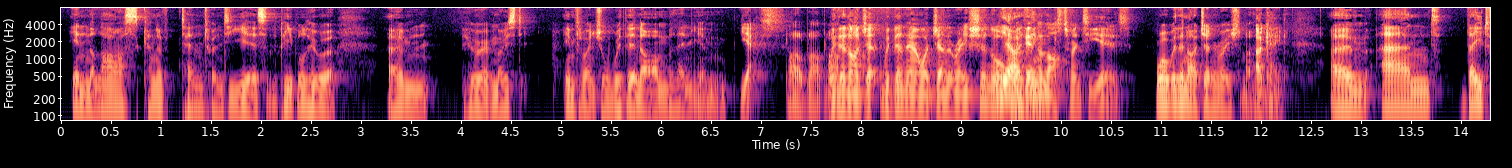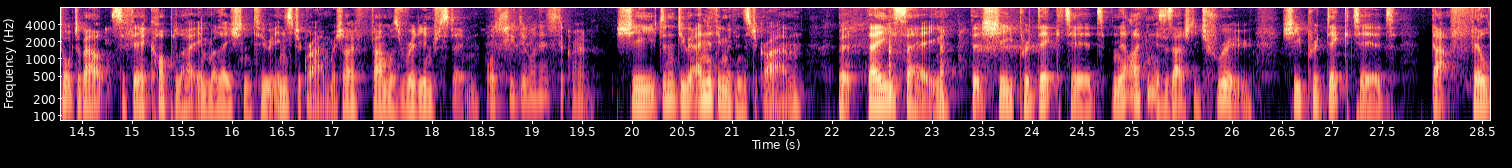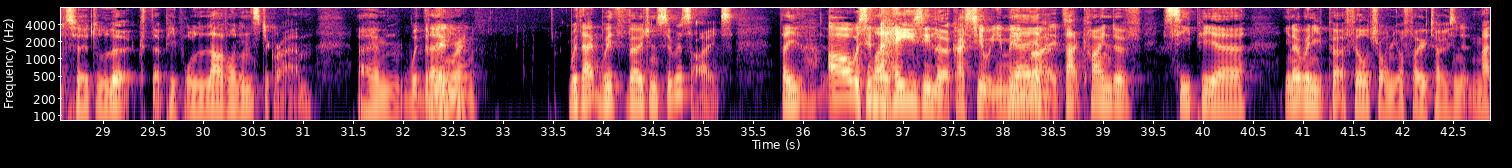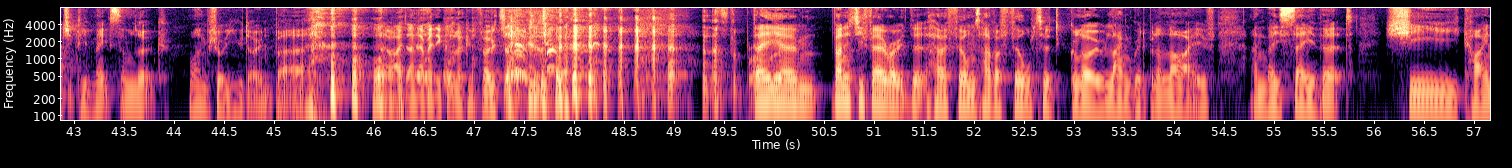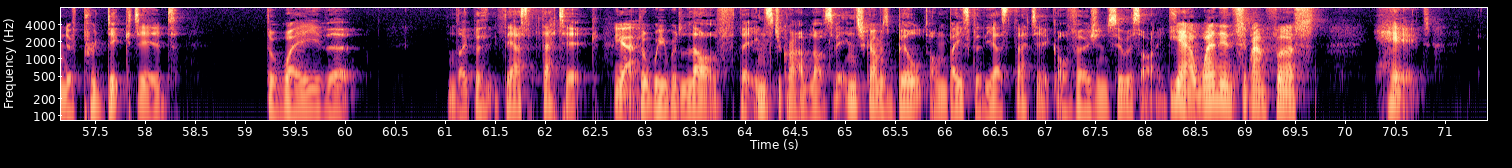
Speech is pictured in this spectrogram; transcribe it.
in the last kind of 10, 20 years. So the people who are um, who are most influential within our millennium. Yes. Blah blah blah. Within our ge- within our generation or Yeah, within the last twenty years. Well, within our generation. I Okay. think. Um, and they talked about Sofia Coppola in relation to Instagram, which I found was really interesting. What's she do on Instagram? She didn't do anything with Instagram, but they say that she predicted, and I think this is actually true. She predicted that filtered look that people love on Instagram um, With the they- bling ring. without with Virgin Suicides. They Oh, it's in like- the hazy look. I see what you mean, yeah, yeah, right. that kind of sepia. You know when you put a filter on your photos and it magically makes them look. Well, I'm sure you don't, but uh, no, I don't have any good looking photos. That's the problem. They um, Vanity Fair wrote that her films have a filtered glow, languid but alive, and they say that she kind of predicted the way that, like the the aesthetic yeah. that we would love, that Instagram loves. But Instagram is built on basically the aesthetic of Virgin Suicides. Yeah, when Instagram first hit,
